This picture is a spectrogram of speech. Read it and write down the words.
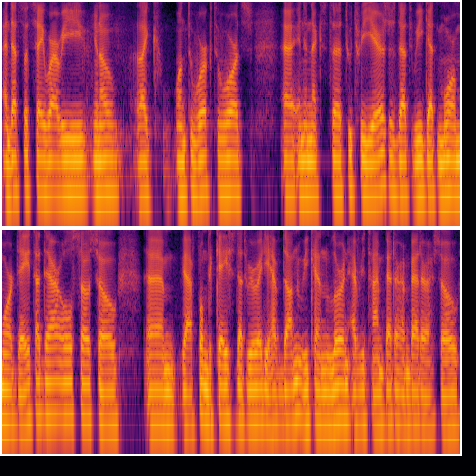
and that's let's say where we you know like want to work towards uh, in the next uh, two three years is that we get more and more data there also. So um, yeah, from the cases that we already have done, we can learn every time better and better. So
